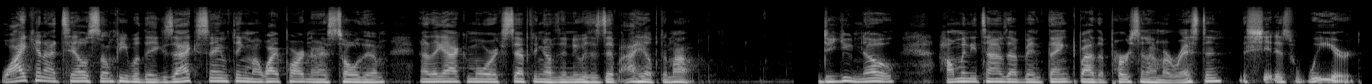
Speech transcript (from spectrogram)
Why can I tell some people the exact same thing my white partner has told them and they act more accepting of the news as if I helped them out? Do you know how many times I've been thanked by the person I'm arresting? The shit is weird,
